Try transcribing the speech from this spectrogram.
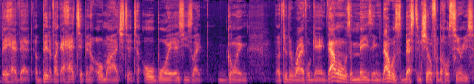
they had that a bit of like a hat tip and an homage to to Oldboy as he's like going uh, through the rival gang. That one was amazing. That was best in show for the whole series.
